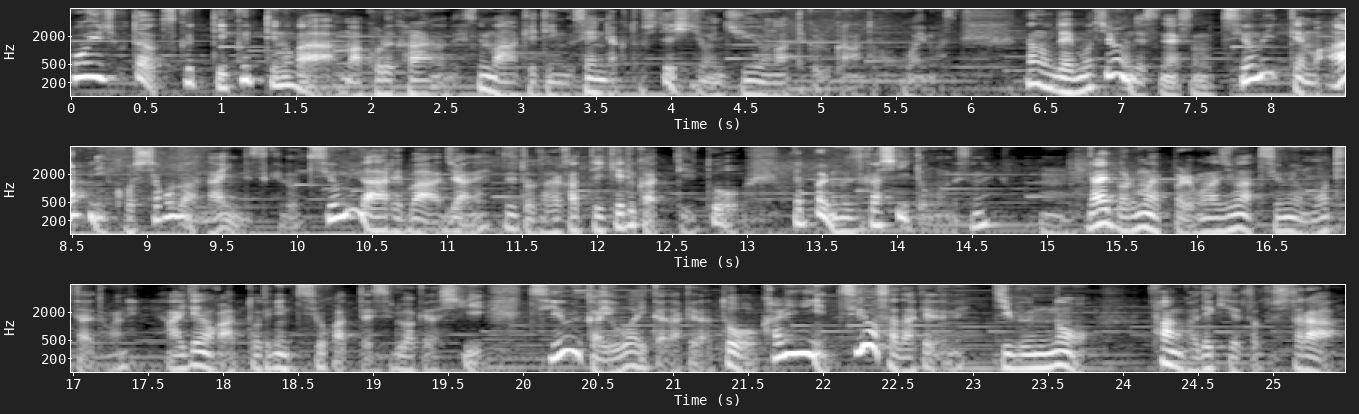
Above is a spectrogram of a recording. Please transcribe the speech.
こういう状態を作っていくっていうのが、まあ、これからのですね、マーケティング戦略として非常に重要になってくるかなと思います。なのでもちろんですねその強みっていうのもあるに越したことはないんですけど強みがあればじゃあねずっと戦っていけるかっていうとやっぱり難しいと思うんですよね。うん、ライバルもやっぱり同じような強みを持ってたりとかね相手の方が圧倒的に強かったりするわけだし強いか弱いかだけだと仮に強さだけでね自分のファンができてたとしたら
